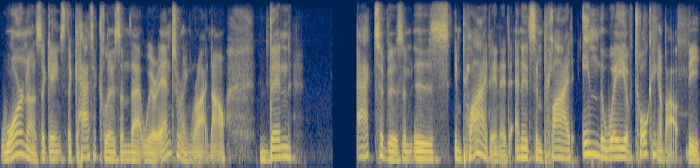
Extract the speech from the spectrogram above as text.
warn us against the cataclysm that we're entering right now, then activism is implied in it and it's implied in the way of talking about the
